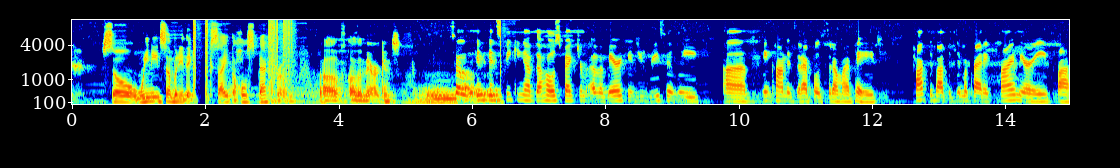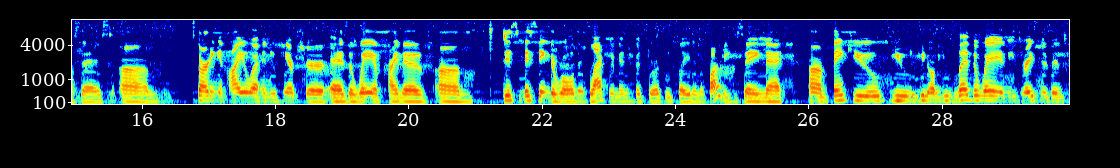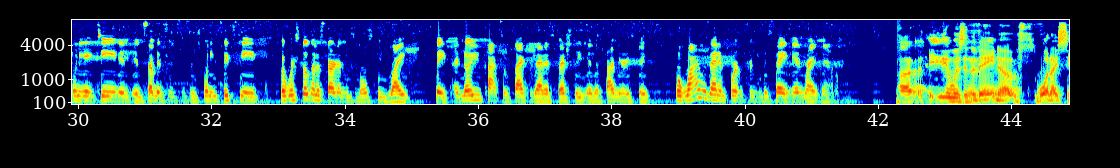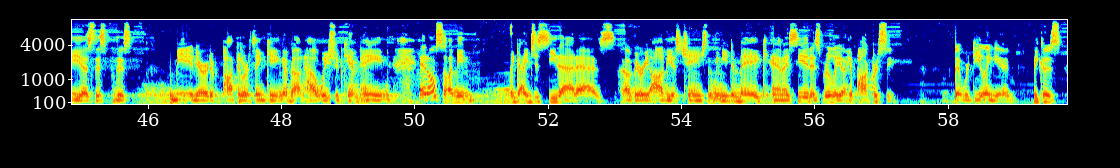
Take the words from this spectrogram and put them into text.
So we need somebody that can excite the whole spectrum of, of Americans. So, in, in speaking of the whole spectrum of Americans, you recently, um, in comments that I posted on my page, talked about the Democratic primary process um, starting in Iowa and New Hampshire as a way of kind of um, dismissing the role that Black women historically played in the party, saying that um, thank you. You you know you led the way in these races in 2018 and in some instances in 2016, but we're still going to start in these mostly white states. I know you caught some flack for that, especially in the primary states. But why was that important for you to say in right now? Uh, it was in the vein of what I see as this this media narrative, popular thinking about how we should campaign, and also, I mean, like I just see that as a very obvious change that we need to make, and I see it as really a hypocrisy that we're dealing in because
